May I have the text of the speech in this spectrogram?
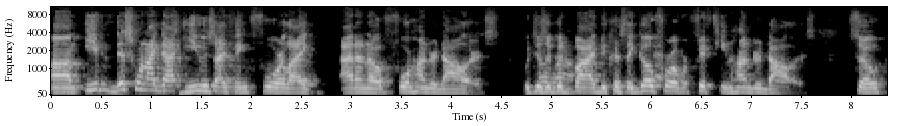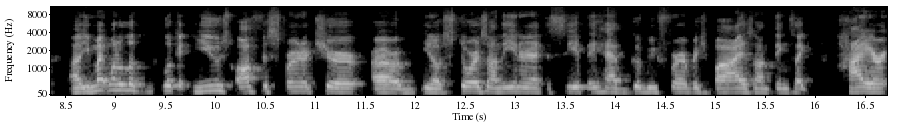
Um, even this one I got used, I think, for like I don't know, four hundred dollars, which is oh, a good wow. buy because they go yeah. for over fifteen hundred dollars. So uh, you might want to look look at used office furniture, uh, you know, stores on the internet to see if they have good refurbished buys on things like higher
